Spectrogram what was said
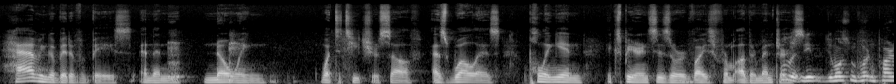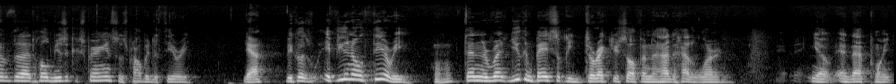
having a bit of a base and then knowing what to teach yourself, as well as pulling in experiences or advice from other Well, mentors? the, the most important part of that whole music experience was probably the theory. yeah. Because if you know theory, Mm-hmm. then the re- you can basically direct yourself on how to, how to learn. You know, at that point,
